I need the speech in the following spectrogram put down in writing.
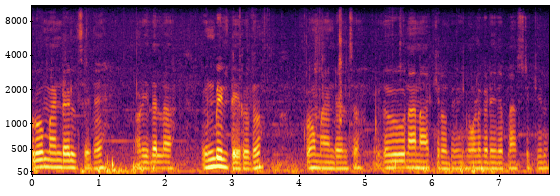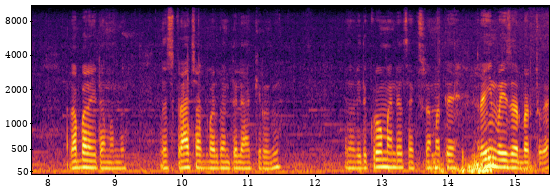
ಕ್ರೋಮ್ ಹ್ಯಾಂಡಲ್ಸ್ ಇದೆ. ನೋಡಿ, ಇದೆಲ್ಲ ಇನ್ಬಿಲ್ಟ್ ಇರೋದು. ಕ್ರೋಮ್ ಹ್ಯಾಂಡಲ್ಸು ಇದು ನಾನು ಹಾಕಿರೋದು. ಈಗ ಒಳಗಡೆ ಇದೆ ಪ್ಲಾಸ್ಟಿಕ್ ಇದು. ರಬ್ಬರ್ ಐಟಮ್ ಒಂದು. ಇದು ಸ್ಕ್ರ್ಯಾಚ್ ಆಗಬಾರ್ದು ಅಂತೇಳಿ ಹಾಕಿರೋದು. ನೋಡಿ, ಇದು ಕ್ರೋಮ್ ಹ್ಯಾಂಡಲ್ಸ್ ಎಕ್ಸ್ಟ್ರಾ ಮತ್ತು ರೈನ್ ವೈಸರ್ ಬರ್ತದೆ.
